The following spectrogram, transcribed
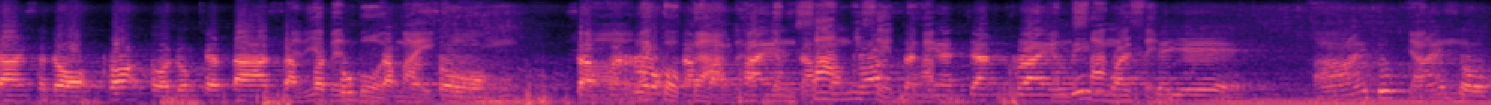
การสะดอกเคราะห์ต่อดวงชะตาสัพพทุกข์สัพพโศกสัพพโรคกกากนะครับยังสร้างไม่เสร็จนะครับสัพพจันทรายยังวิสร้างไม่วัชเสร็จเยหายทุกข์หายโศก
